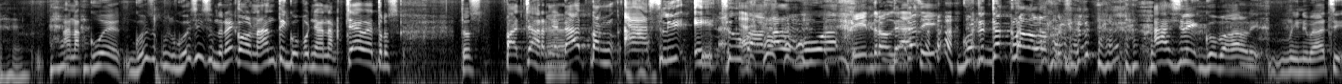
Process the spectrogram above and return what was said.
anak gue? Gue gue sih sebenarnya kalau nanti gue punya anak cewek terus Terus pacarnya datang asli itu bakal gua Interogasi. Gua dedek lah kalau. Asli gua bakal ini banget sih.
